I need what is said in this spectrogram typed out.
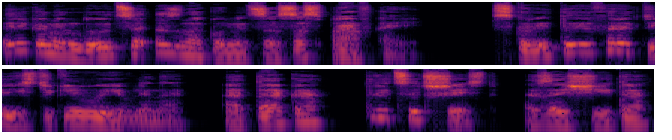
Рекомендуется ознакомиться со справкой. Скрытые характеристики выявлены. Атака 36, защита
